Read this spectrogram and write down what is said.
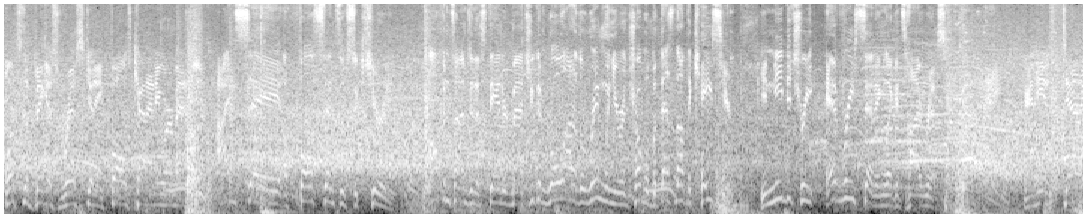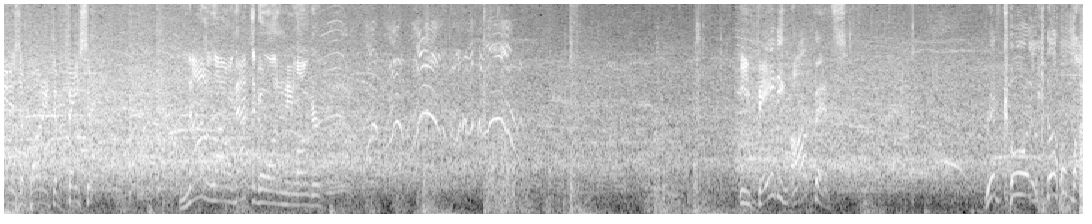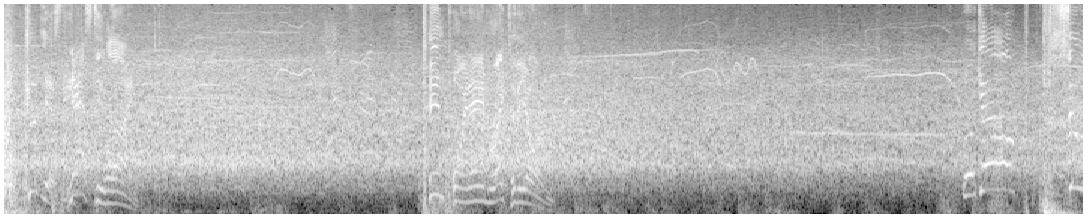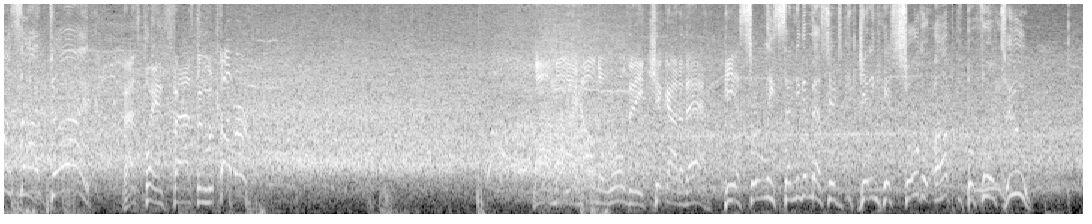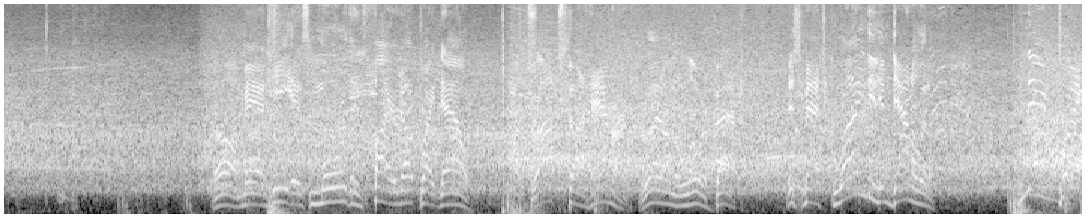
What's the biggest risk in a Falls Count Anywhere match? I'd say a false sense of security. Oftentimes in a standard match, you can roll out of the ring when you're in trouble, but that's not the case here. You need to treat every setting like it's high risk. And he is daring his opponent to face him. Not allowing that to go on any longer. Evading offense. Ripcord, oh my goodness, nasty line. Pinpoint aim right to the arm. Look out! Suicide dive! That's playing fast and look. Cover! Oh my, how in the world did he kick out of that? He is certainly sending a message, getting his shoulder up before two. Oh, man, he more than fired up right now. Drops the hammer. Right on the lower back. This match grinded him down a little. Neck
